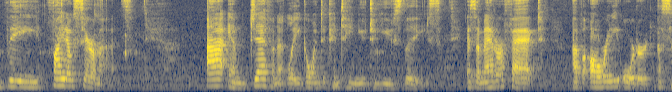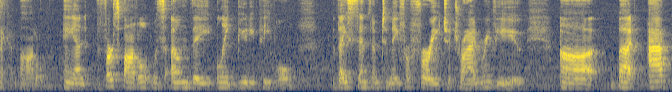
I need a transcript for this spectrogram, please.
The phytoceramides. I am definitely going to continue to use these. As a matter of fact, I've already ordered a second bottle. And the first bottle was on the Linq Beauty people. They sent them to me for free to try and review. Uh, but I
